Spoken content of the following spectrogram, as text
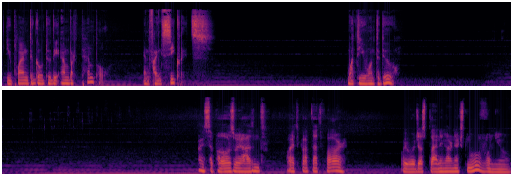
Do you plan to go to the Amber Temple and find secrets? What do you want to do? I suppose we hadn't quite got that far. We were just planning our next move when you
